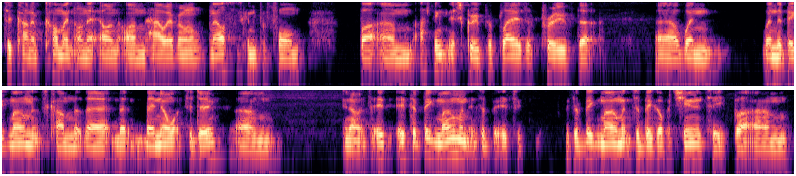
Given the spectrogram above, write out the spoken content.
to kind of comment on it on, on how everyone else is going to perform. But um, I think this group of players have proved that uh, when when the big moments come that they that they know what to do. Um, you know, it's it, it's a big moment. It's a it's a it's a big moment, it's a big opportunity. But um,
